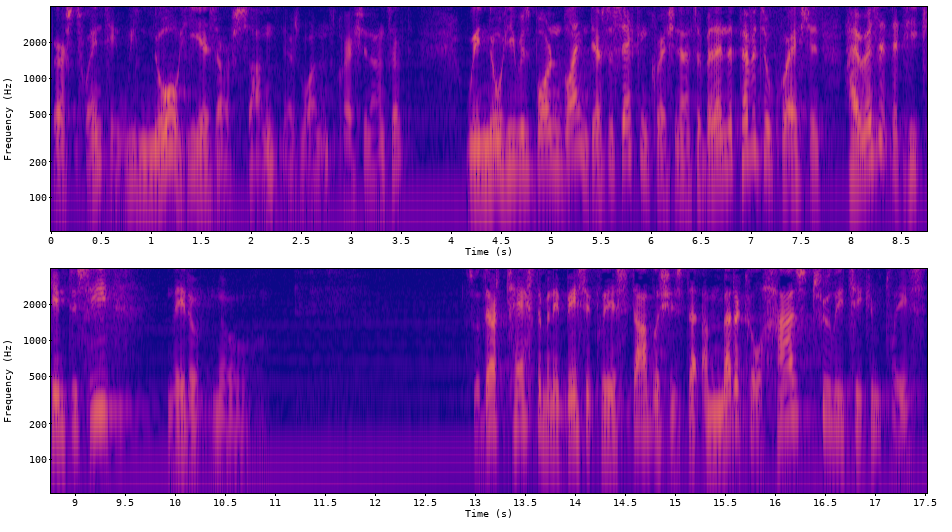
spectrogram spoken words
Verse 20, we know he is our son. There's one question answered. We know he was born blind. There's the second question answered. But then the pivotal question how is it that he came to see? They don't know. So their testimony basically establishes that a miracle has truly taken place,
